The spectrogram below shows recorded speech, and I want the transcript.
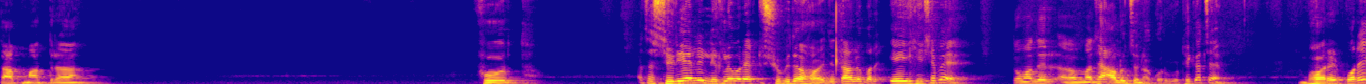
তাপমাত্রা ফোর্থ আচ্ছা সিরিয়ালি লিখলে পরে একটু সুবিধা হয় যে তাহলে পরে এই হিসেবে তোমাদের মাঝে আলোচনা করব, ঠিক আছে? ভরের পরে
